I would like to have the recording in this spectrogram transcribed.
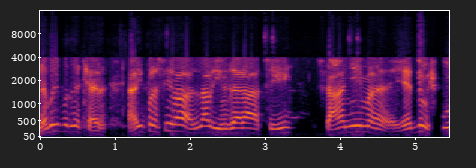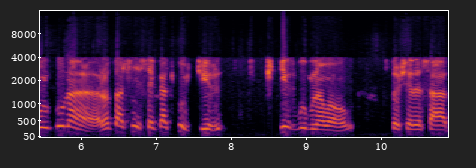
Dobrý podvečer. Já bych prosím vás dal inzeráci, skáním jednu špůlku na rotační sekačku čtyř, čtyřbubnovou 160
